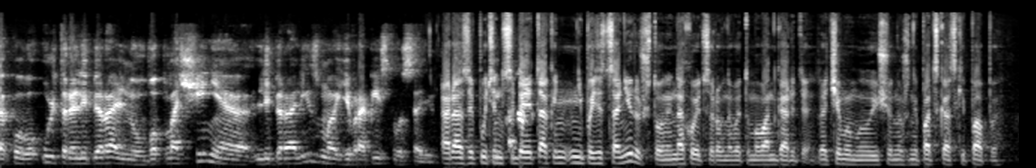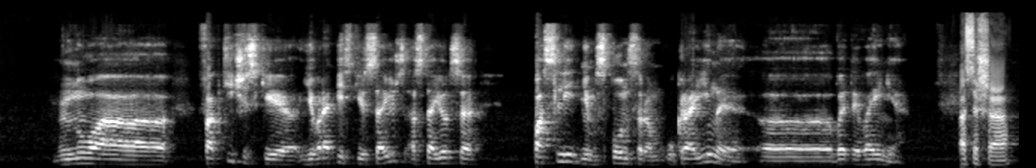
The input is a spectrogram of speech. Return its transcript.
такого ультралиберального воплощения либерализма Европейского Союза. А разве Путин себя и так не позиционирует, что он и находится ровно в этом авангарде? Зачем ему еще нужны подсказки папы? Ну, а фактически Европейский Союз остается последним спонсором Украины э, в этой войне. А США?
